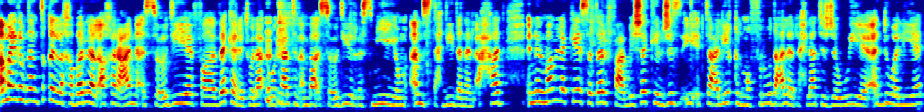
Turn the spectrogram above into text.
أما إذا بدنا ننتقل لخبرنا الآخر عن السعودية فذكرت وكالة الأنباء السعودية الرسمية يوم أمس تحديدا الأحد أنه المملكة سترفع بشكل جزئي التعليق المفروض على الرحلات الجوية الدولية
